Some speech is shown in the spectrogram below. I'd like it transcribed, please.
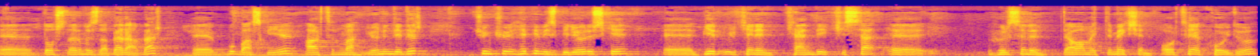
e, dostlarımızla beraber e, bu baskıyı artırma yönündedir. Çünkü hepimiz biliyoruz ki e, bir ülkenin kendi kişisel e, hırsını devam ettirmek için ortaya koyduğu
